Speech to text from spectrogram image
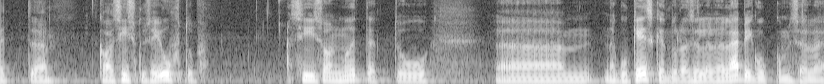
et äh, ka siis, kui see juhtub, siis on mõttetu äh, nagu keskenduda sellele läbikukkumisele,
